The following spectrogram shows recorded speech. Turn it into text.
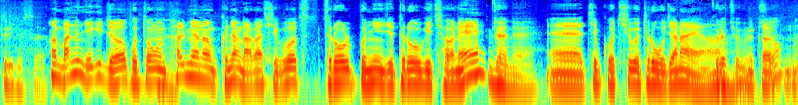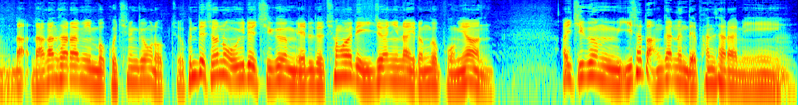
들으셨어요? 아, 맞는 얘기죠. 보통은 네. 팔면은 그냥 나가시고 들어올 분이 이제 들어오기 전에 에, 예, 집 고치고 들어오잖아요. 그렇죠. 그러니까 그렇죠. 음. 나, 나간 사람이 뭐 고치는 경우는 없죠. 근데 저는 오히려 지금 예를 들어 청와대 이전이나 이런 거 보면 아니 지금 이사도 안 갔는데 판 사람이 음.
